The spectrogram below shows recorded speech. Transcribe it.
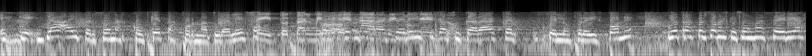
es que ya hay personas coquetas por naturaleza. Sí, totalmente. Su característica, su carácter se los predispone. Y otras personas que son más serias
